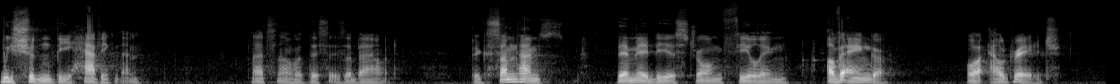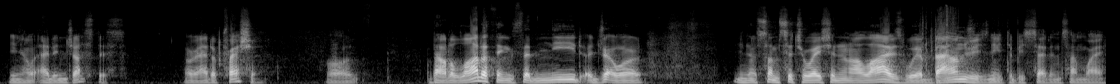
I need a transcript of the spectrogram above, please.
we shouldn't be having them. That's not what this is about. Because sometimes there may be a strong feeling of anger or outrage, you know, at injustice or at oppression or about a lot of things that need a or you know some situation in our lives where boundaries need to be set in some way.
